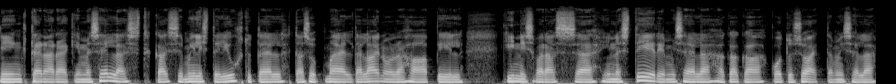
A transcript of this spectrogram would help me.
ning täna räägime sellest, kas ja millistel juhtudel tasub mõelda laenuraha abil kinnisvarasse investeerimisele, aga ka kodu soetamisele.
